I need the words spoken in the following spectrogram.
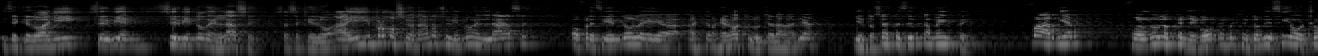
Y se quedó allí sirviendo, sirviendo de enlace. O sea, se quedó ahí promocionando, sirviendo de enlace, ofreciéndole a, a extranjeros a que lucharan allá. Y entonces específicamente, Farrier fue uno de los que llegó en 1818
